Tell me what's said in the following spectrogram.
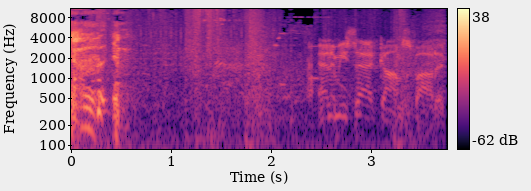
Enemy SATCOM spotted.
